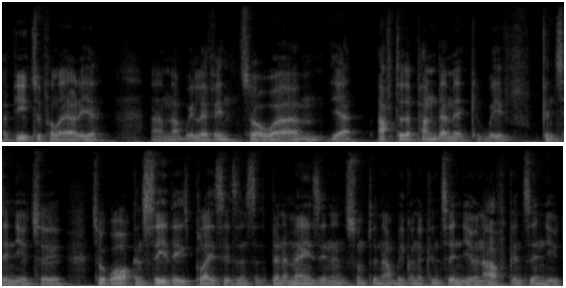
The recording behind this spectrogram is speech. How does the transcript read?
a beautiful area um, that we live in. So um, yeah, after the pandemic, we've continued to to walk and see these places, and it's been amazing, and something that we're going to continue and have continued.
